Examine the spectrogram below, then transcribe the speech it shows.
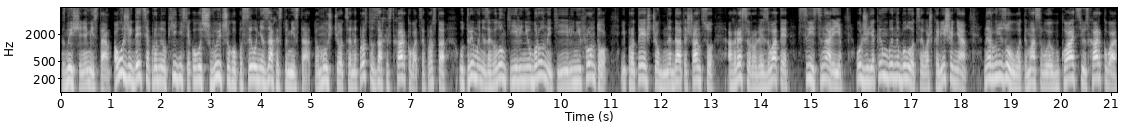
знищення міста. А отже, йдеться про необхідність якогось швидшого посилення захисту міста, тому що це не просто захист Харкова, це просто утримання загалом тієї лінії оборони, тієї лінії фронту, і про те, щоб не дати шансу агресору реалізувати свій сценарій. Отже, яким би не було це важке рішення, не організовувати масову евакуацію з Харкова.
